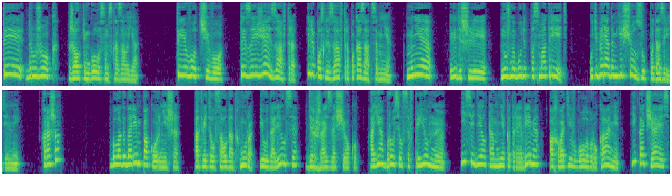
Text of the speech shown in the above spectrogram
«Ты, дружок», — жалким голосом сказал я, — «ты вот чего, ты заезжай завтра или послезавтра показаться мне. Мне, видишь ли, нужно будет посмотреть. У тебя рядом еще зуб подозрительный. Хорошо?» «Благодарим покорнейше», — ответил солдат хмуро и удалился, держась за щеку. А я бросился в приемную и сидел там некоторое время, охватив голову руками и качаясь,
